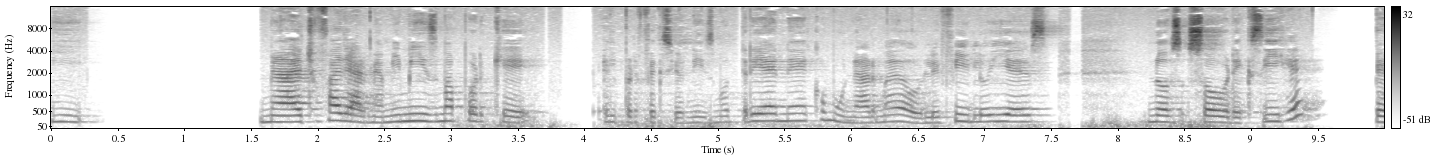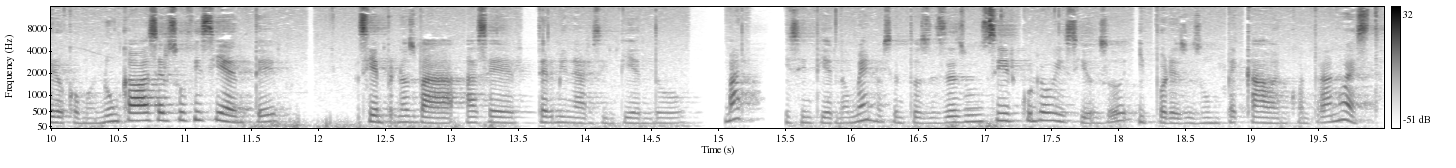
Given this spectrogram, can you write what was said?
y me ha hecho fallarme a mí misma porque el perfeccionismo tiene como un arma de doble filo y es nos sobreexige, pero como nunca va a ser suficiente, siempre nos va a hacer terminar sintiendo mal y sintiendo menos. Entonces es un círculo vicioso y por eso es un pecado en contra nuestra.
